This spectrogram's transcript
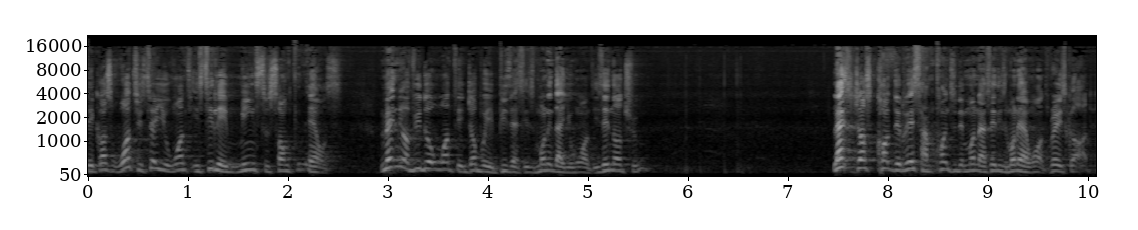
Because what you say you want is still a means to something else. Many of you don't want a job or a business, it's money that you want. Is it not true? Let's just cut the race and point to the money and say, This money I want. Praise God.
